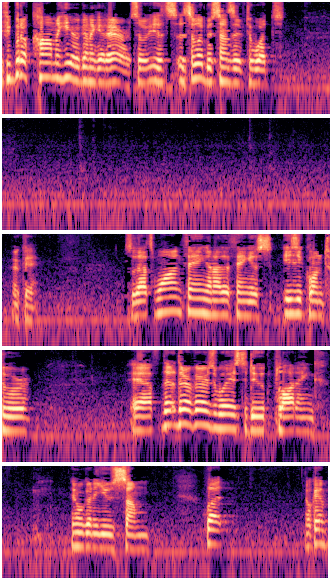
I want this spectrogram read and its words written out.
if you put a comma here, you're going to get error. So it's, it's a little bit sensitive to what. Okay. So that's one thing. Another thing is ezcontour. F. There, there are various ways to do plotting, and we're going to use some. But, okay?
